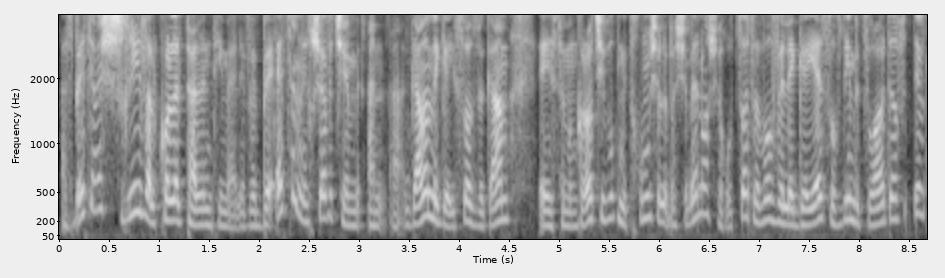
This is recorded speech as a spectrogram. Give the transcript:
אז בעצם יש ריב על כל הטאלנטים האלה, ובעצם אני חושבת שגם המגייסות וגם אה, סמנכ"לות שיווק מתחום של אנוש, שרוצות לבוא ולגייס עובדים בצורה יותר אפקטיבית,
